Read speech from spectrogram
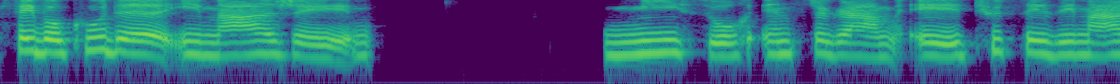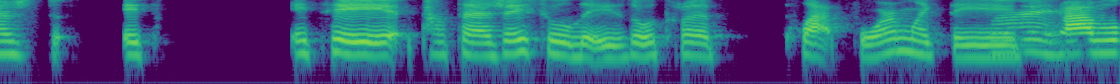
fait beaucoup d'images et mis sur Instagram et toutes ces images étaient partagées sur les autres plateformes, like des Ouais. travel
